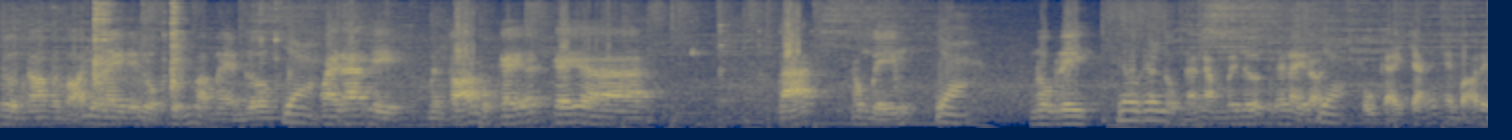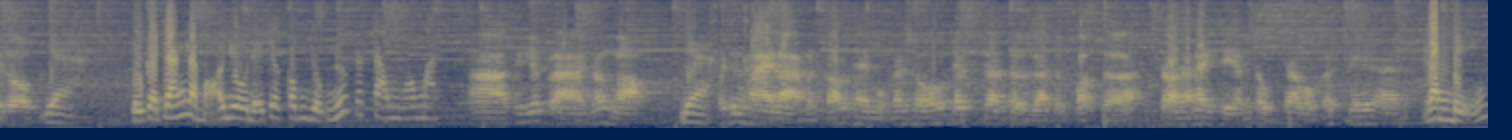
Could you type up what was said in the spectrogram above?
Sườn non mình bỏ vô đây để luộc chín và mềm luôn. Dạ. Ngoài ra thì mình có một cái ít cái à, lá rong biển. Dạ. Nori. Nori. Tùng đã ngâm với nước như thế này rồi. Dạ. củ cải trắng em bỏ đây luôn. Dạ. Củ cải trắng là bỏ vô để cho công dụng nước nó trong không anh à, thứ nhất là nó ngọt. Dạ. Cái thứ hai là mình có thêm một cái số chất à, từ à, thực vật nữa. Rồi ở đây thì anh Tùng cho một ít cái à, rong biển.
